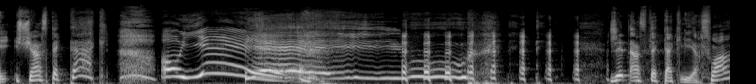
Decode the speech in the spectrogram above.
Je suis en spectacle. Oh yeah! Wouh! J'étais en spectacle hier soir.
